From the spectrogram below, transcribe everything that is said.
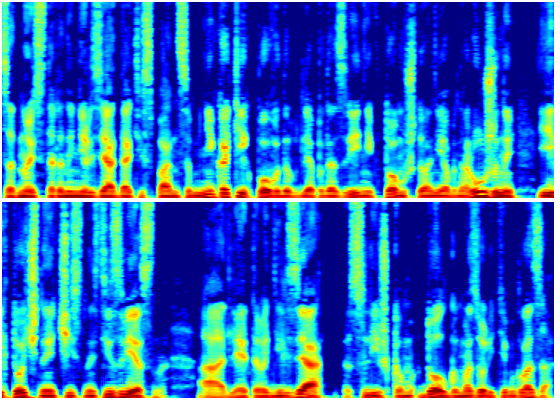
С одной стороны, нельзя дать испанцам никаких поводов для подозрений в том, что они обнаружены и их точная численность известна, а для этого нельзя слишком долго мозолить им глаза.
